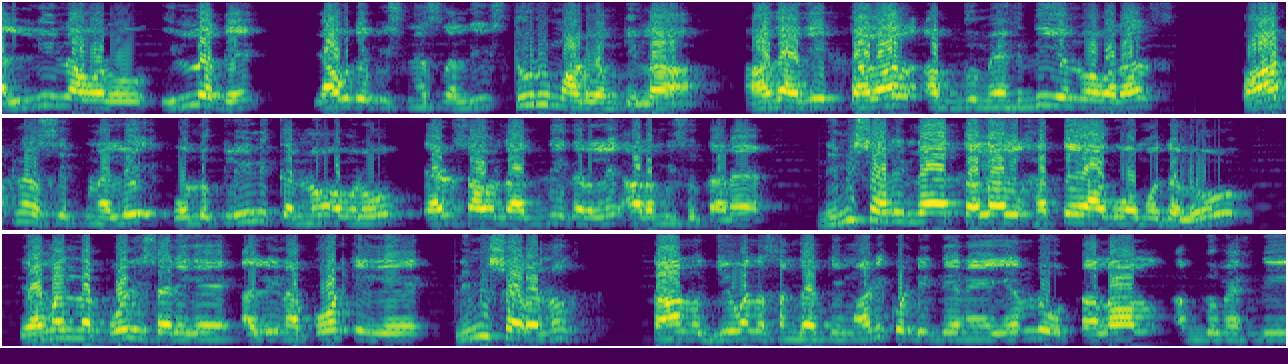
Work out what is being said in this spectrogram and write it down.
ಅಲ್ಲಿನವರು ಇಲ್ಲದೆ ಯಾವುದೇ ಬಿಸ್ನೆಸ್ ಅಲ್ಲಿ ಶುರು ಮಾಡುವಂತಿಲ್ಲ. ಹಾಗಾಗಿ ತಲಾಲ್ ಅಬ್ದು ಮೆಹದಿ ಎನ್ನುವರ ಪಾರ್ಟ್ನರ್ಶಿಪ್ನಲ್ಲಿ ಒಂದು ಕ್ಲಿನಿಕ್ ಅನ್ನು ಅವರು ಎರಡ್ ಸಾವಿರದ ಹದಿನೈದರಲ್ಲಿ ಆರಂಭಿಸುತ್ತಾರೆ. ನಿಮಿಷರಿಂದ ತಲಾಲ್ ಹತ್ಯೆಯಾಗುವ ಮೊದಲು ಯಮನ್ನ ಪೊಲೀಸರಿಗೆ ಅಲ್ಲಿನ ಕೋರ್ಟಿಗೆ ನಿಮಿಷರನ್ನು ತಾನು ಜೀವನ ಸಂಗಾತಿ ಮಾಡಿಕೊಂಡಿದ್ದೇನೆ ಎಂದು ತಲಾಲ್ ಅಬ್ದು ಮೆಹದಿ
